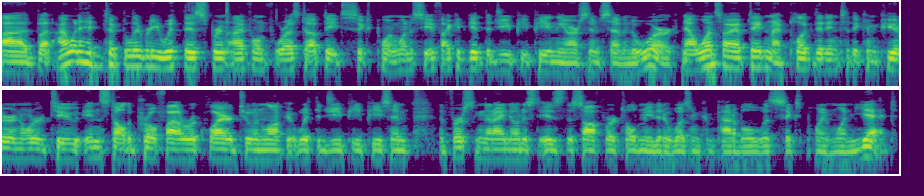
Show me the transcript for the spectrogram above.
Uh, but I went ahead and took the liberty with this Sprint iPhone 4S to update to 6.1 to see if I could get the GPP and the RSIM 7 to work. Now, once I updated and I plugged it into the computer in order to install the profile required to unlock it with the GPP sim, the first thing that I noticed is the software told me that it wasn't compatible with 6.1 yet.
